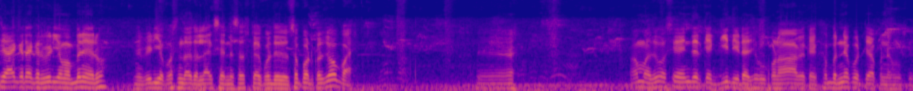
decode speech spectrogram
છે આગળ આગળ વિડીયોમાં બને રહો. ને વીડિયો પસંદ આવે તો લાઈક શેર ને સબસ્ક્રાઈબ કરી દેજો. સપોર્ટ કરજો ભાઈ. આમાં જુઓ છે, અંદર કંઈક ગીધીડા જેવું પણ આવે, કંઈ ખબર નહીં પડતી આપણને શું છે.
